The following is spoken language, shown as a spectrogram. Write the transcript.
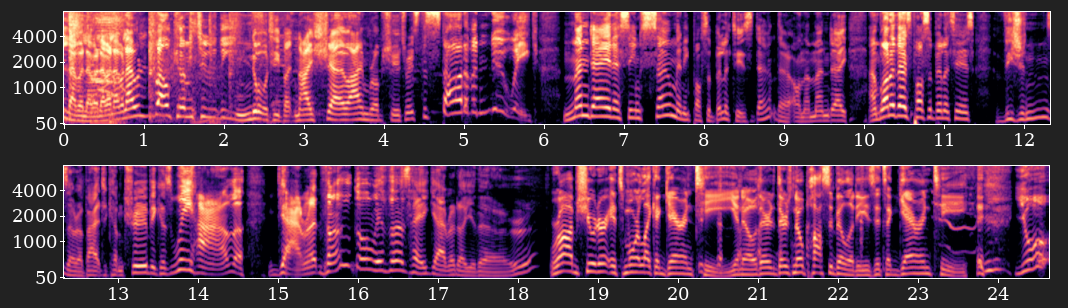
Hello, hello, hello, hello, hello. Welcome to the Naughty But Nice Show. I'm Rob Shooter. It's the start of a new week. Monday, there seems so many possibilities, don't there, on a Monday? And one of those possibilities, visions, are about to come true because we have Garrett Vogel with us. Hey, Garrett, are you there? Rob Shooter, it's more like a guarantee. You know, there there's no possibilities. It's a guarantee. You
